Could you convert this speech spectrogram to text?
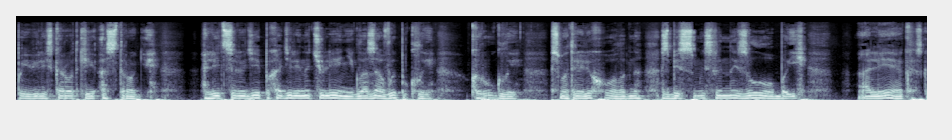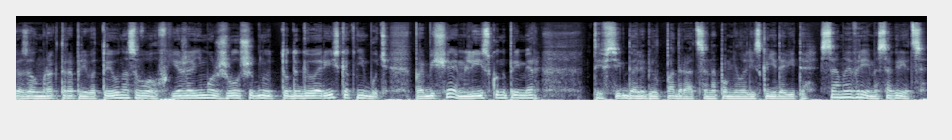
появились короткие остроги. Лица людей походили на тюленей, глаза выпуклые, круглые, смотрели холодно, с бессмысленной злобой. Олег, сказал мрак торопливо. Ты у нас волк. Ежели не можешь волшебнуть, то договорись как-нибудь. Пообещаем Лиску, например. Ты всегда любил подраться, напомнила Лиска ядовито. Самое время согреться.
